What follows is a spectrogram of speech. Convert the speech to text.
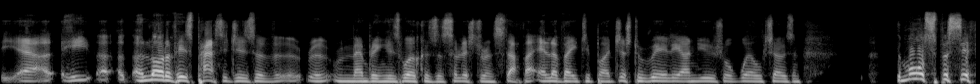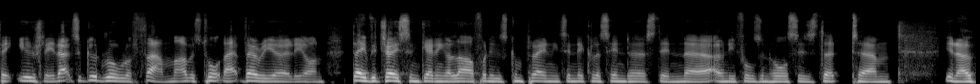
yeah he a, a lot of his passages of uh, re- remembering his work as a solicitor and stuff are elevated by just a really unusual well chosen the more specific usually that's a good rule of thumb. I was taught that very early on. David jason getting a laugh when he was complaining to nicholas lyndhurst in uh, only fools and horses that um, you know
